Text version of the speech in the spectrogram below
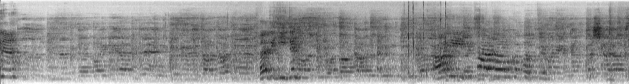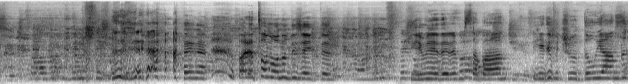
Oyna. Hadi giydim. Ay bir pardon kapattım. Saat 9 benim işte şu. Aynen. Var ya tam onu diyecektim. Yemin ederim sabahın yedi buçuğunda uyandık.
